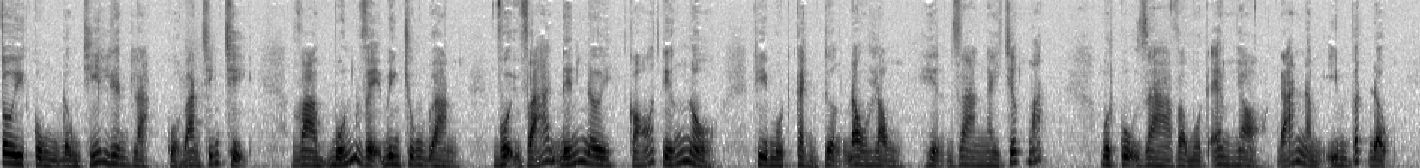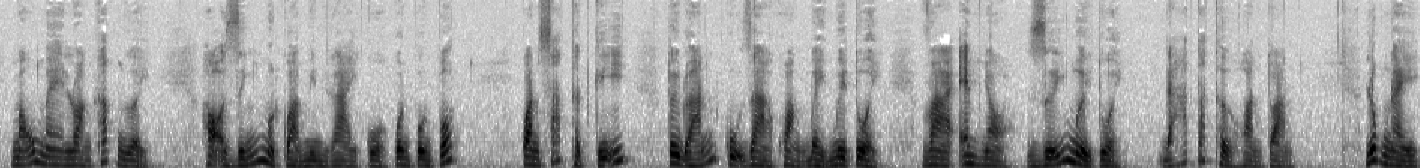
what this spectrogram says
tôi cùng đồng chí liên lạc của ban chính trị và bốn vệ binh trung đoàn vội vã đến nơi có tiếng nổ thì một cảnh tượng đau lòng hiện ra ngay trước mắt. Một cụ già và một em nhỏ đã nằm im bất động, máu me loang khắp người. Họ dính một quả mìn gài của quân Pol Pot. Quan sát thật kỹ, tôi đoán cụ già khoảng 70 tuổi và em nhỏ dưới 10 tuổi đã tắt thở hoàn toàn. Lúc này,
